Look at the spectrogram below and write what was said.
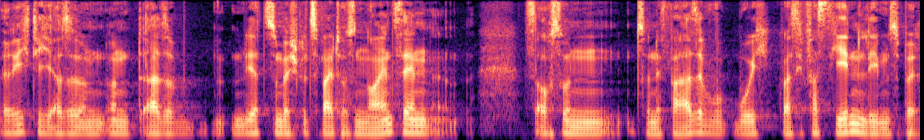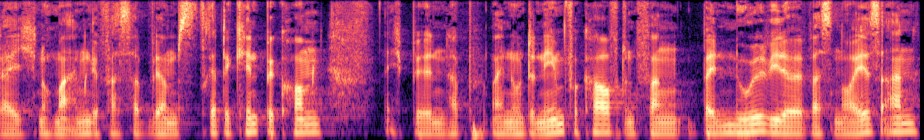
Richtig, also und, und also jetzt zum Beispiel 2019 ist auch so, ein, so eine Phase, wo, wo ich quasi fast jeden Lebensbereich nochmal angefasst habe. Wir haben das dritte Kind bekommen. Ich bin, habe mein Unternehmen verkauft und fange bei null wieder was Neues an.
